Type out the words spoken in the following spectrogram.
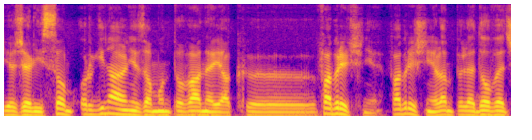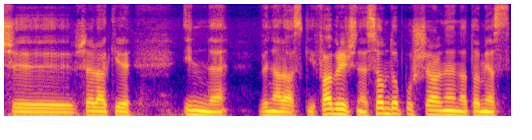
jeżeli są oryginalnie zamontowane jak e, fabrycznie, fabrycznie lampy LEDowe czy wszelakie inne wynalazki fabryczne są dopuszczalne, natomiast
